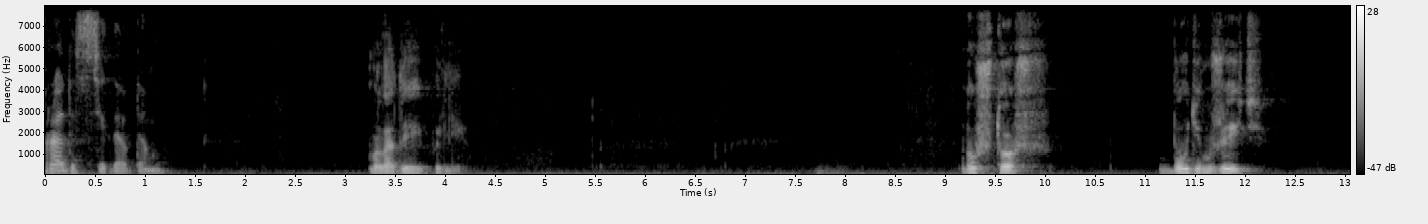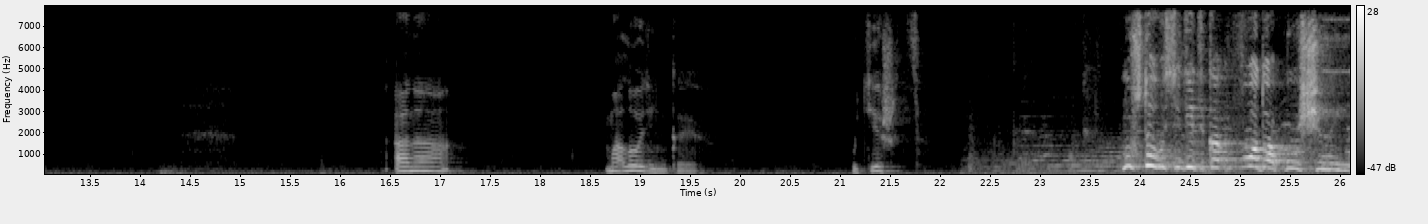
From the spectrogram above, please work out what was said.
Радость всегда в дому. Молодые были. Ну что ж, будем жить. Она молоденькая, утешится. Ну что вы сидите, как в воду опущенные?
